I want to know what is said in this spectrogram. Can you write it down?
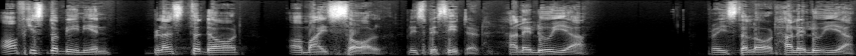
of his dominion, bless the Lord, O my soul. Please be seated. Hallelujah. Praise the Lord. Hallelujah.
